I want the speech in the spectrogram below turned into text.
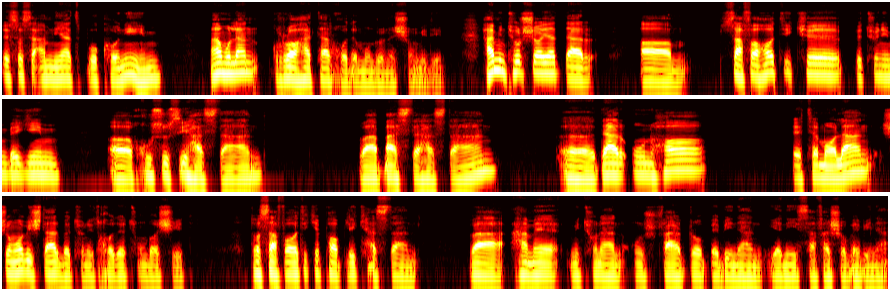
احساس امنیت بکنیم معمولا راحتتر خودمون رو نشون میدیم. همینطور شاید در صفحاتی که بتونیم بگیم خصوصی هستند و بسته هستند در اونها احتمالا شما بیشتر بتونید خودتون باشید. تا صفحاتی که پابلیک هستن و همه می‌تونن اون فرد رو ببینن یعنی صفحش رو ببینن.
